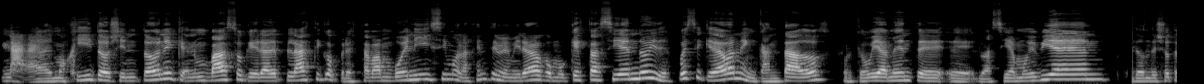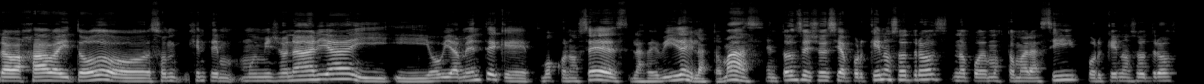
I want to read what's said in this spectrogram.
Nada, el mojito, gin tonic, en un vaso que era de plástico, pero estaban buenísimos, la gente me miraba como, ¿qué está haciendo? Y después se quedaban encantados, porque obviamente eh, lo hacía muy bien, donde yo trabajaba y todo, son gente muy millonaria y, obviamente que vos conocés las bebidas y las tomás. Entonces yo decía, ¿por qué nosotros no podemos tomar así? ¿Por qué nosotros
